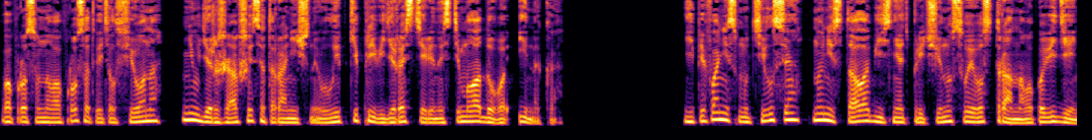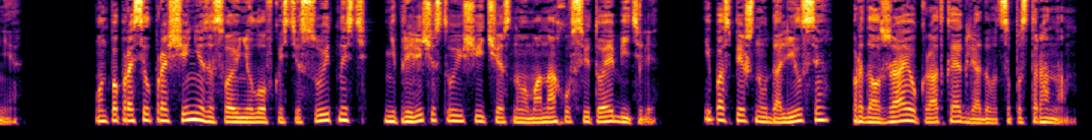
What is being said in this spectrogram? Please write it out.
Вопросом на вопрос ответил Фиона, не удержавшись от ироничной улыбки при виде растерянности молодого инока. Епифаний смутился, но не стал объяснять причину своего странного поведения. Он попросил прощения за свою неловкость и суетность, неприличествующие честному монаху в святой обители, и поспешно удалился, продолжая украдкой оглядываться по сторонам.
